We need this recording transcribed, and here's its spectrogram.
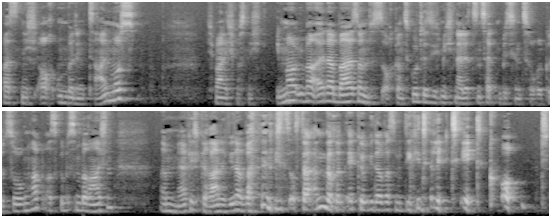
was nicht auch unbedingt sein muss. Ich meine, ich muss nicht immer überall dabei sein. Das ist auch ganz gut, dass ich mich in der letzten Zeit ein bisschen zurückgezogen habe aus gewissen Bereichen. Ähm, merke ich gerade wieder, weil jetzt aus der anderen Ecke wieder was mit Digitalität kommt.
